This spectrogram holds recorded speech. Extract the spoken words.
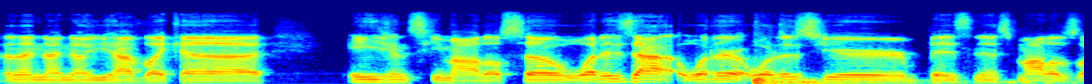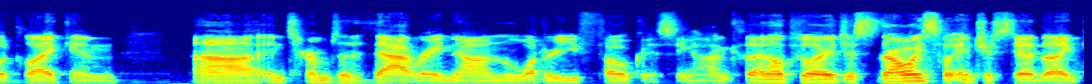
and then I know you have like a agency model. So what is that? What are what does your business models look like in uh, in terms of that right now, and what are you focusing on? Because I know people are just they're always so interested like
